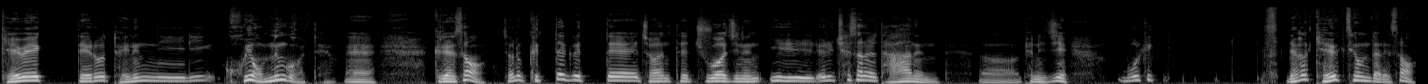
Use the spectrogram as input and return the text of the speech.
계획대로 되는 일이 거의 없는 것 같아요. 예. 그래서 저는 그때 그때 저한테 주어지는 일을 최선을 다하는 어, 편이지 뭐 이렇게 내가 계획 세운다 그래서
